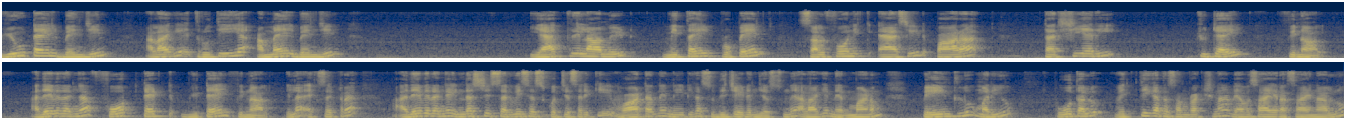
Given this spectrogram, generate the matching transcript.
బ్యూటైల్ బెంజిన్ అలాగే తృతీయ amyl benzene acrylamide methyl propane sulfonic acid para tertiary butyl phenol. అదేవిధంగా ఫోర్ టెట్ బ్యూటైల్ ఫినాల్. ఇలా ఎక్సెట్రా అదేవిధంగా ఇండస్ట్రీ సర్వీసెస్కి వచ్చేసరికి వాటర్ని నీట్గా శుద్ధి చేయడం చేస్తుంది. అలాగే నిర్మాణం పెయింట్లు మరియు పూతలు వ్యక్తిగత సంరక్షణ వ్యవసాయ రసాయనాలను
